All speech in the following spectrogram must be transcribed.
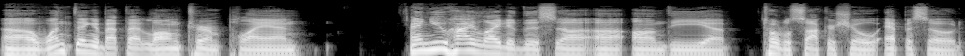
Uh, one thing about that long term plan, and you highlighted this uh, uh on the uh, Total Soccer Show episode,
